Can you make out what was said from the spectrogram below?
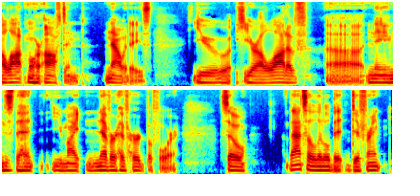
a lot more often nowadays. You hear a lot of uh, names that you might never have heard before. So that's a little bit different.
